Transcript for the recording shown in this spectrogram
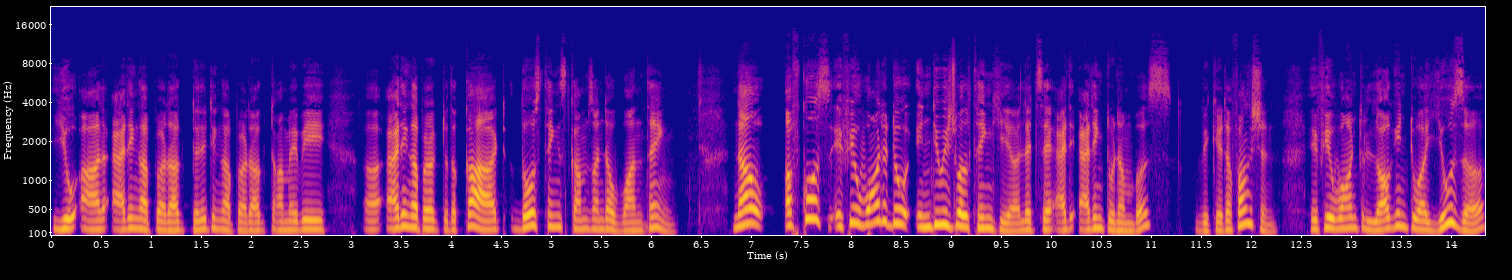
you are adding a product, deleting a product, or maybe uh, adding a product to the cart. Those things comes under one thing. Now, of course, if you want to do individual thing here, let's say add, adding two numbers, we create a function. If you want to log into a user,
